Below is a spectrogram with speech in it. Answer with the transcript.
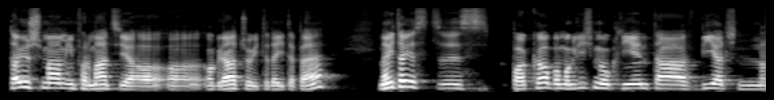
to już mam informację o, o, o graczu itd. itp. No i to jest y, spoko, bo mogliśmy u klienta wbijać na,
